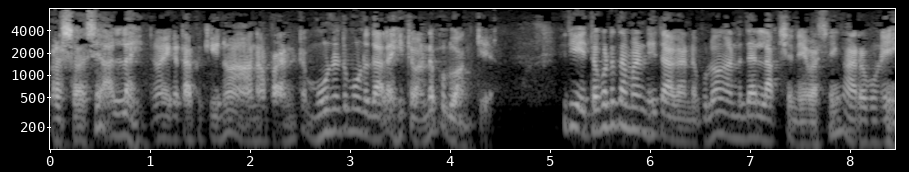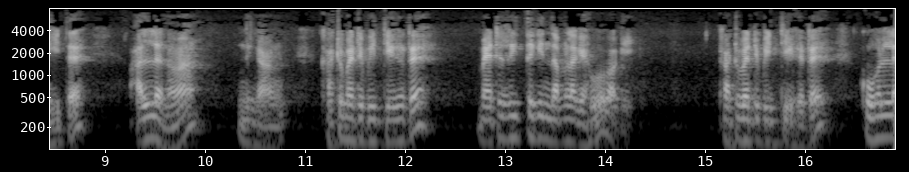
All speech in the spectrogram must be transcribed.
ප්‍රසවාසය අල්ලා හිටිනවා. ඒකට අපි කියනවා ආනාපානට මූණට මූණ දාලා හිටවන්න පුළුවන් කියලා. ඉතින් එතකොට තමයි හිතා ගන්න පුළුවන් අන්න දැන් ලක්ෂණයේ වශයෙන් අරමුණේ හිත අල්ලනවා නිකන් කටුමැටි පිටියකට මැටරිත්තකින් දමලා ගැහුවා වගේ. කටුමැටි පිටියකට කොහොල්ල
